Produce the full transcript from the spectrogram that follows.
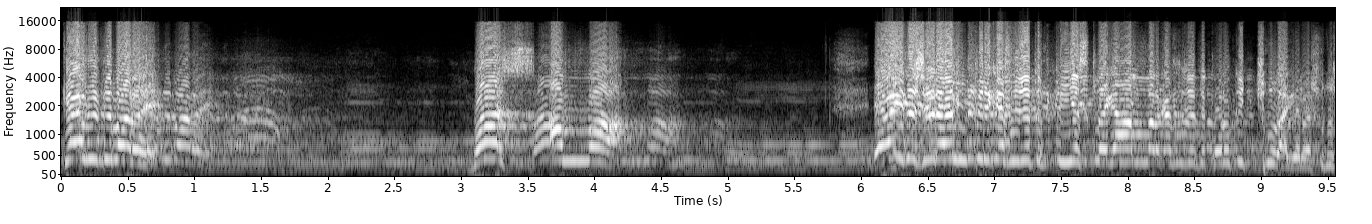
কেউ দিতে পারে। বাস, আল্লাহ। এই দেশের এমপির কাছে যেতে পিএস লাগে, আল্লাহর কাছে যেতে কোনো লাগে না, শুধু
